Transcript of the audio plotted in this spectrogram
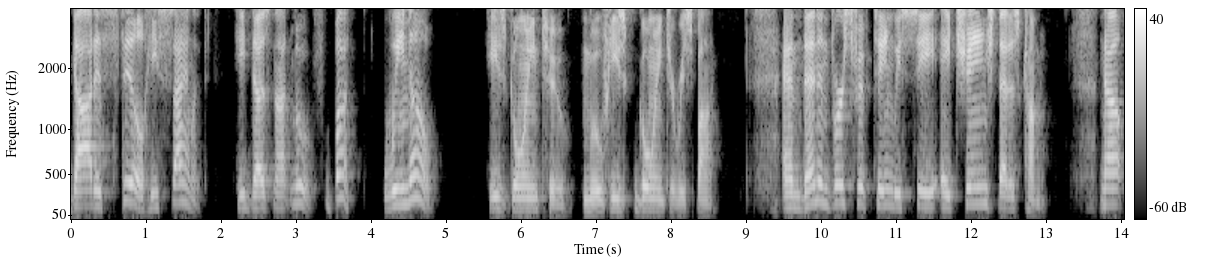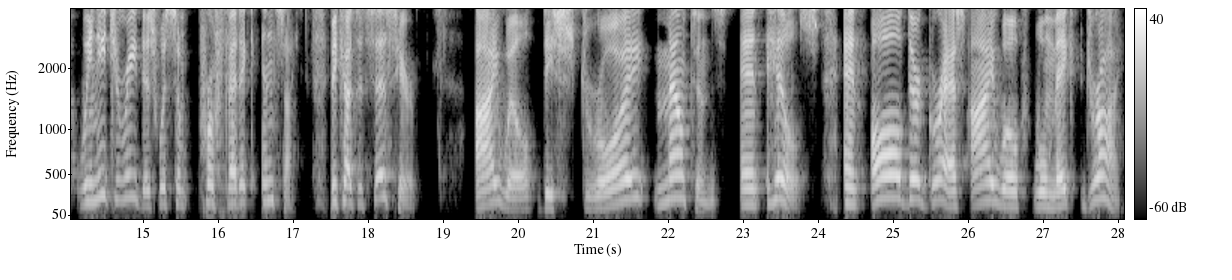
God is still, He's silent. He does not move. But we know He's going to move, he's going to respond. And then in verse 15, we see a change that is coming. Now, we need to read this with some prophetic insight because it says here, I will destroy mountains and hills, and all their grass I will, will make dry.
